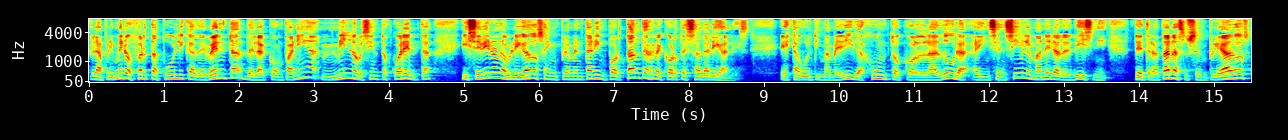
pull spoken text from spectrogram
la primera oferta pública de venta de la compañía en 1940 y se vieron obligados a implementar importantes recortes salariales. Esta última medida, junto con la dura e insensible manera de Disney de tratar a sus empleados,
